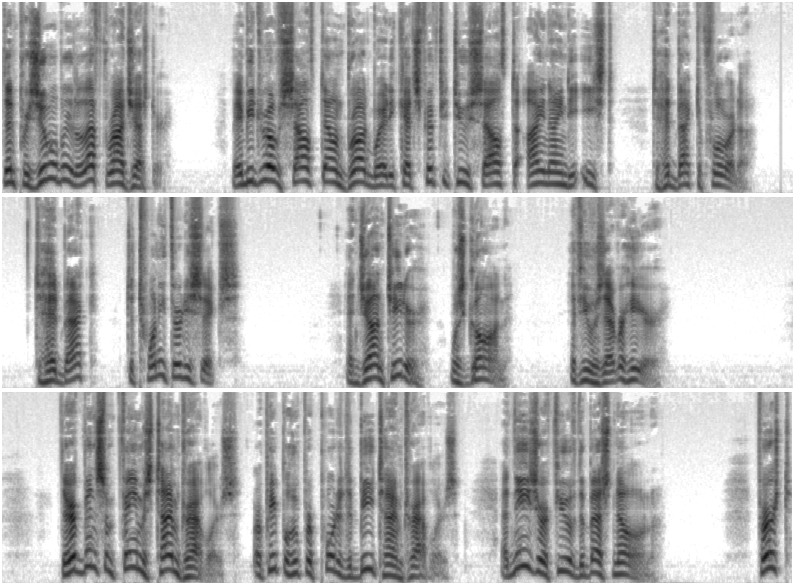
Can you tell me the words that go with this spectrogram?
Then presumably left Rochester. Maybe drove south down Broadway to catch 52 south to I 90 east to head back to Florida. To head back to 2036. And John Titor was gone, if he was ever here. There have been some famous time travelers, or people who purported to be time travelers, and these are a few of the best known. First,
